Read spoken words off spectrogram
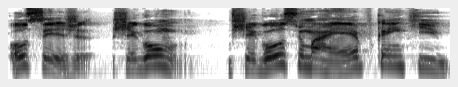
Ou seja, chegou chegou-se uma época em que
